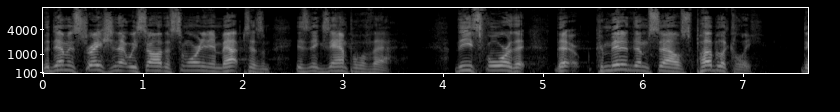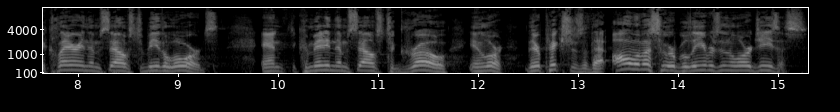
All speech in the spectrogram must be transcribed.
The demonstration that we saw this morning in baptism is an example of that. These four that, that committed themselves publicly, declaring themselves to be the Lord's, and committing themselves to grow in the Lord. They're pictures of that. All of us who are believers in the Lord Jesus,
